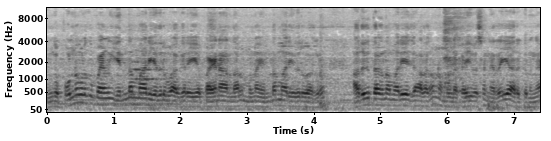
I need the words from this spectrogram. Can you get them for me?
உங்கள் பொண்ணுங்களுக்கு பையனுக்கு எந்த மாதிரி எதிர்பார்க்குறீங்க? பயனாக இருந்தாலும் முன்னே எந்த மாதிரி எதிர்பார்க்குறோம் அதுக்கு தகுந்த மாதிரியே ஜாதகம் நம்மளோட கைவசம் நிறையா இருக்குதுங்க.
